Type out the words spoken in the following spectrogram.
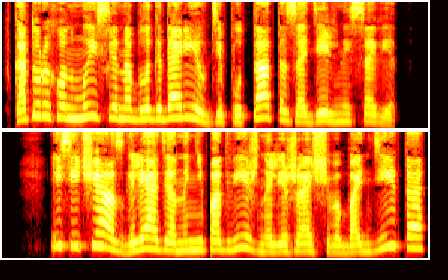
в которых он мысленно благодарил депутата за дельный совет. И сейчас, глядя на неподвижно лежащего бандита,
